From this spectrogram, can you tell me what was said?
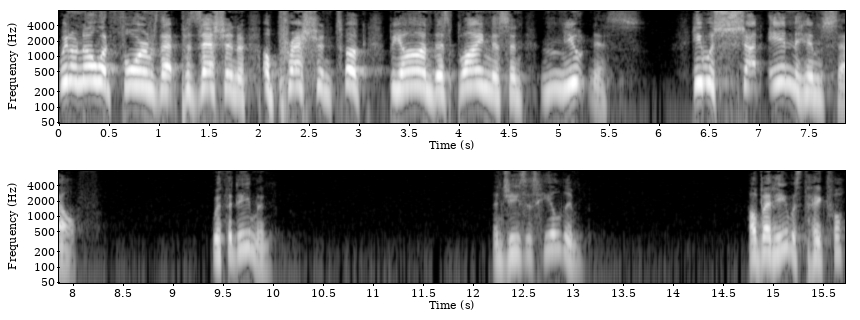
We don't know what forms that possession, oppression took beyond this blindness and muteness. He was shut in himself with a demon. And Jesus healed him. I'll bet he was thankful.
